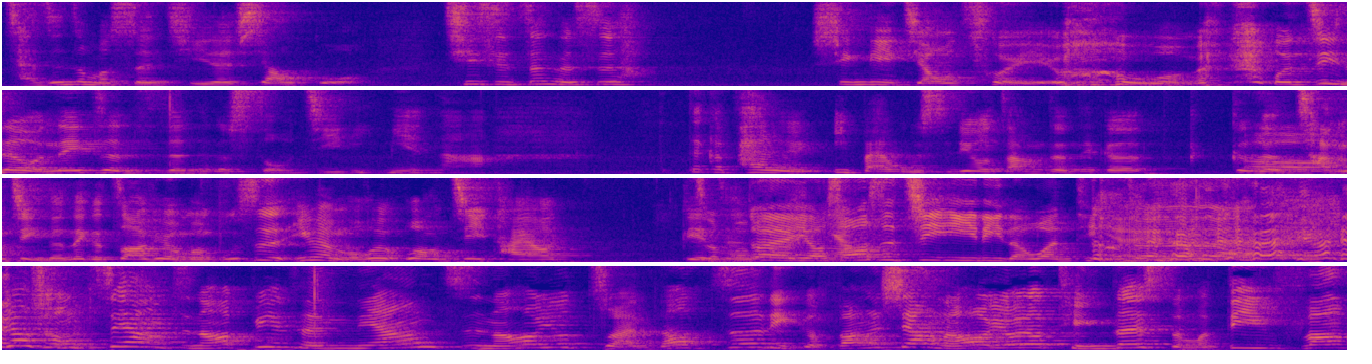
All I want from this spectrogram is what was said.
产生这么神奇的效果，其实真的是心力交瘁耶。我们我记得我那阵子的那个手机里面啊，大概拍了一百五十六张的那个各个场景的那个照片。我们不是因为我们会忘记他要。变成对，有时候是记忆力的问题。对，对，对，要从这样子，然后变成那样子，然后又转到这里个方向，然后又要停在什么地方，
